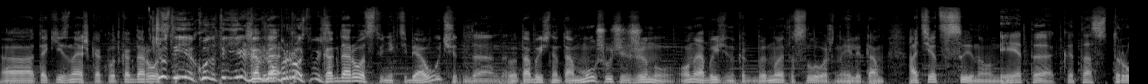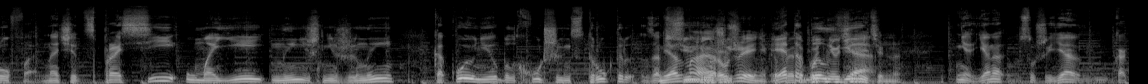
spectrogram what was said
а, такие, знаешь, как вот когда Что ты родственник, куда ты едешь? когда, брось, когда родственник тебя учит, Да, да. вот обычно там муж учит жену, он обычно как бы, ну это сложно, или там отец сына, он Это катастрофа. Значит, спроси у моей нынешней жены, какой у нее был худший инструктор за я всю знаю, её жизнь. оружейников, Это, это, был будет я. Нет, я, на- слушай, я как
